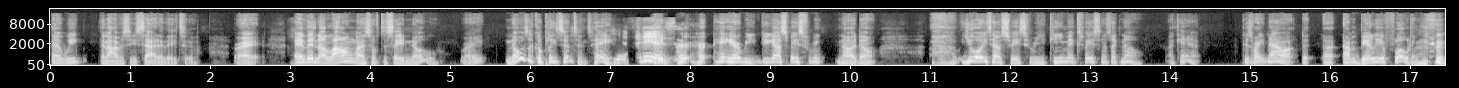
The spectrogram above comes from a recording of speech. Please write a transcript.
that week, then obviously Saturday too. Right. and then allowing myself to say no, right? No is a complete sentence. Hey, yes, it is. Hey, her, her, hey, Herbie, do you got space for me? No, I don't. Uh, you always have space for me. Can you make space? And it's like, no, I can't. Because right now, uh, I'm barely floating.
